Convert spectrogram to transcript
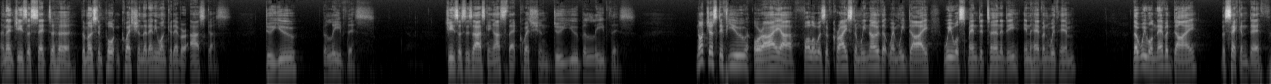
And then Jesus said to her, the most important question that anyone could ever ask us Do you believe this? Jesus is asking us that question Do you believe this? Not just if you or I are followers of Christ and we know that when we die, we will spend eternity in heaven with Him, that we will never die the second death,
